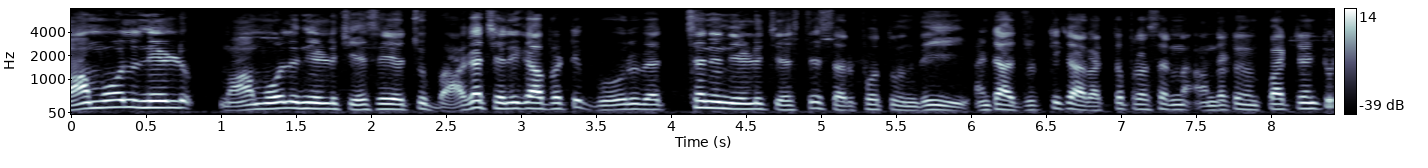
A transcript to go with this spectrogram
మామూలు నీళ్ళు మామూలు నీళ్ళు చేసేయచ్చు. బాగా చలి కాబట్టి గోరువెచ్చని నీళ్ళు చేస్తే సరిపోతుంది. అంటే ఆ జుట్టుకి ఆ రక్త ప్రసరణ అందటం ఇంపార్టెంట్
